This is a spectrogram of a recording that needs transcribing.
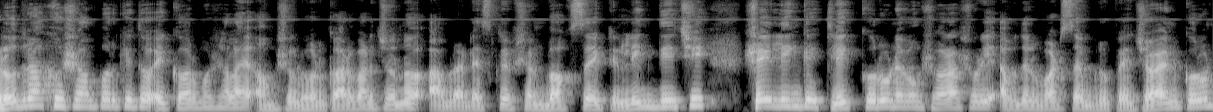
রুদ্রাক্ষ সম্পর্কিত এই কর্মশালায় অংশগ্রহণ করবার জন্য আমরা ডেসক্রিপশন বক্সে একটি লিংক দিয়েছি। সেই লিঙ্কে ক্লিক করুন এবং সরাসরি আমাদের হোয়াটসঅ্যাপ গ্রুপে জয়েন করুন।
